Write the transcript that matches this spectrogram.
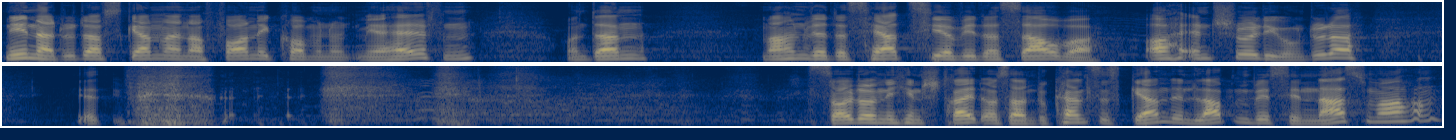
Nina, du darfst gerne mal nach vorne kommen und mir helfen. Und dann machen wir das Herz hier wieder sauber. Oh, Entschuldigung, du darfst. soll doch nicht in Streit aussagen. Du kannst es gern den Lappen ein bisschen nass machen.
